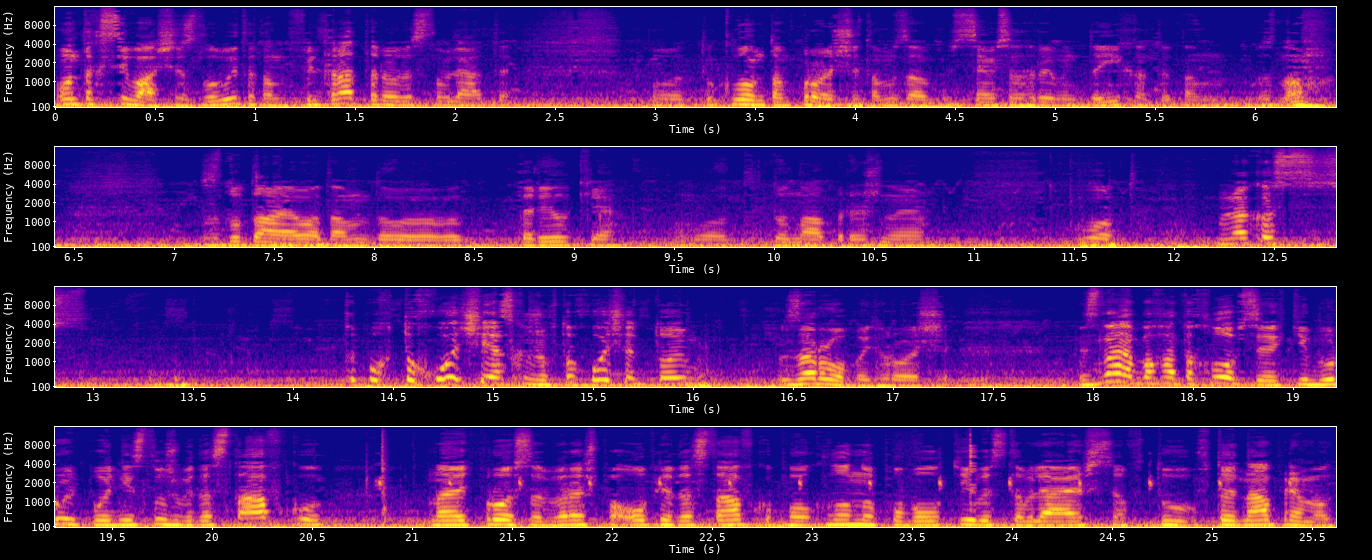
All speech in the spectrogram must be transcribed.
он таксі важче зловити, там фільтратори виставляти. От, уклон там проще там за 70 гривень доїхати там знову з Дудаєва там до тарілки, от, до набережної. От. Ну, якось. Типу, хто хоче, я скажу, хто хоче, той заробить гроші. Знаю багато хлопців, які беруть по одній службі доставку, навіть просто береш по оплі доставку, по уклону, по болті виставляєшся в, ту, в той напрямок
